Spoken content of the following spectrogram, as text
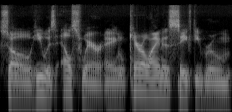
so he was elsewhere. And Carolina's safety room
